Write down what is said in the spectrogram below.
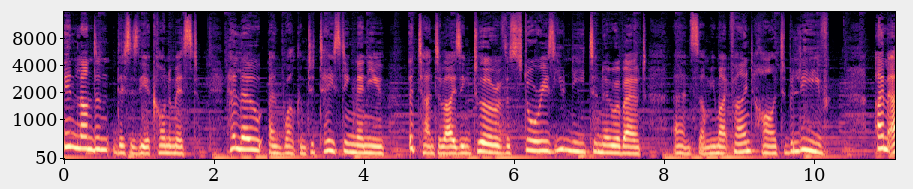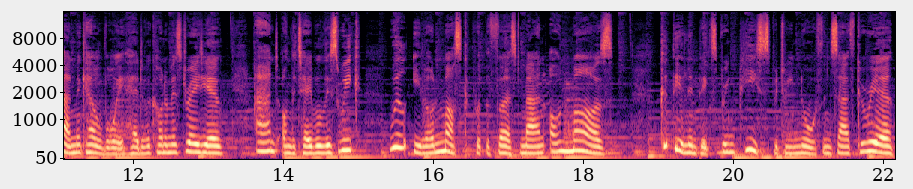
In London, this is The Economist. Hello and welcome to Tasting Menu, a tantalising tour of the stories you need to know about, and some you might find hard to believe. I'm Anne McElvoy, head of Economist Radio, and on the table this week, will Elon Musk put the first man on Mars? Could the Olympics bring peace between North and South Korea?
